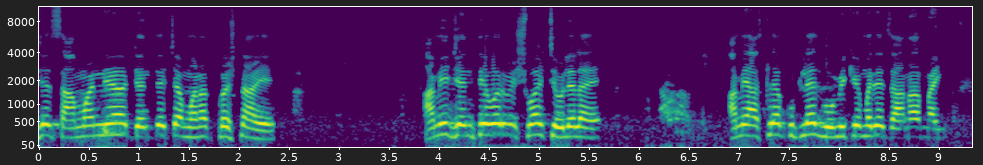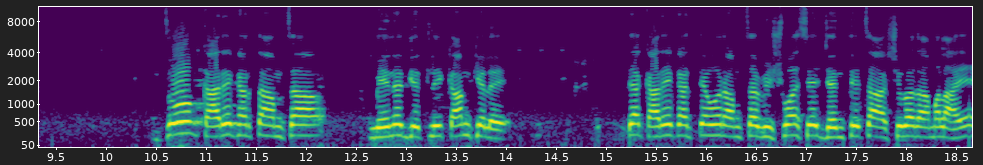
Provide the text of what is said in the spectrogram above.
जे सामान्य जनतेच्या मनात प्रश्न आहे आम्ही जनतेवर विश्वास ठेवलेला आहे. आम्ही असल्या कुठल्याच भूमिकेमध्ये जाणार नाही. जो कार्यकर्ता आमचा मेहनत घेतली काम केलंय त्या कार्यकर्त्यावर आमचा विश्वास आहे जनतेचा आशीर्वाद आम्हाला आहे.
